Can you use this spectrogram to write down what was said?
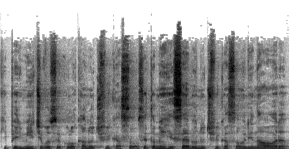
que permite você colocar notificação, você também recebe a notificação ali na hora.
